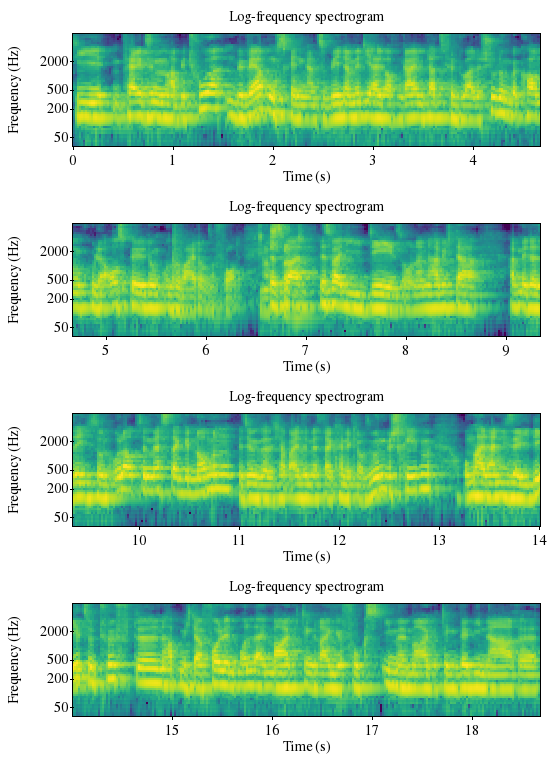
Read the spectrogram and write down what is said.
die fertig sind mit dem Abitur, ein Bewerbungstraining anzubieten, damit die halt auch einen geilen Platz für ein duales Studium bekommen, coole Ausbildung und so weiter und so fort. Das, das war, das war die Idee. So. Und dann habe ich da habe mir tatsächlich so ein Urlaubssemester genommen, beziehungsweise ich habe ein Semester keine Klausuren geschrieben, um halt an dieser Idee zu tüfteln, habe mich da voll in Online-Marketing reingefuchst, E-Mail-Marketing, Webinare,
